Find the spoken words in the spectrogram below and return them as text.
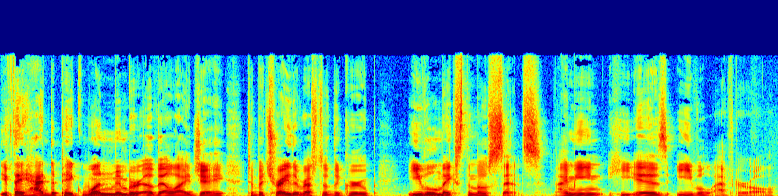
if they had to pick one member of LIJ to betray the rest of the group, Evil makes the most sense. I mean, he is evil after all.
